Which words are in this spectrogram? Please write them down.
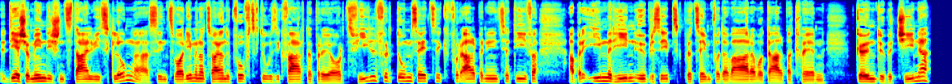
die ist schon mindestens teilweise gelungen. Es sind zwar immer noch 250.000 Fahrten pro Jahr zu viel für die Umsetzung der Alpeninitiative, aber immerhin über 70 Prozent der Waren, die die queren, gehen über China.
